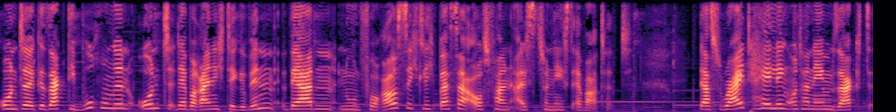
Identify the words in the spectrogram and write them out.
und äh, gesagt, die Buchungen und der bereinigte Gewinn werden nun voraussichtlich besser ausfallen als zunächst erwartet. Das Ride-Hailing-Unternehmen sagt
